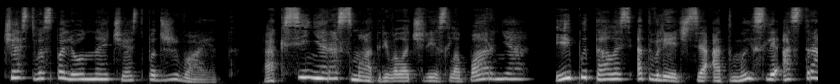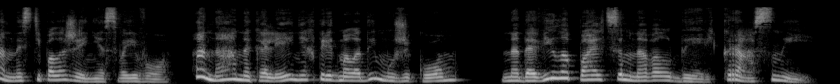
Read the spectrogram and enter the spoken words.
часть воспаленная, часть подживает. Аксинья рассматривала чресло парня и пыталась отвлечься от мысли о странности положения своего. Она на коленях перед молодым мужиком надавила пальцем на волдырь, красный.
